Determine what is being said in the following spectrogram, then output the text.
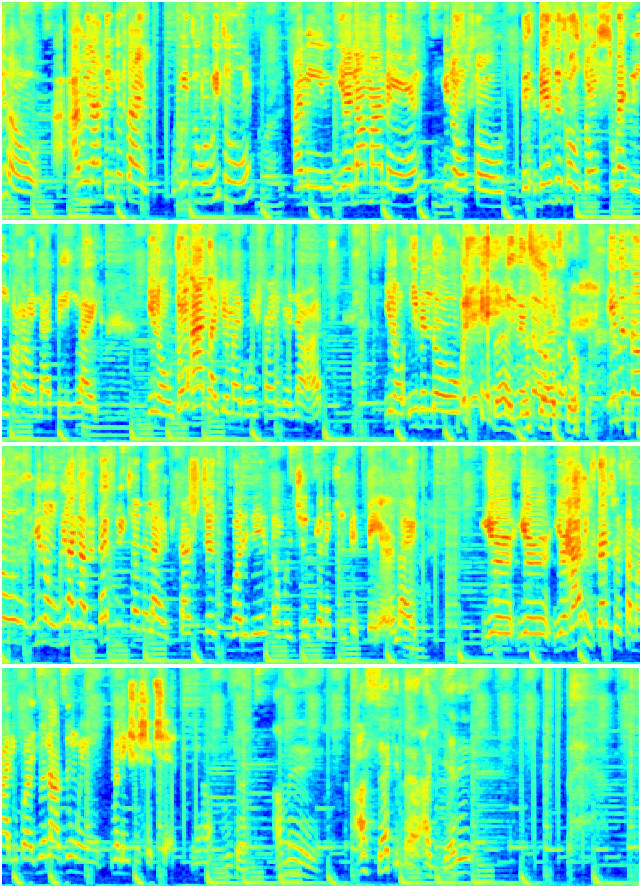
you know, I mean, I think it's like we do what we do. Right. I mean, you're not my man, Mm-hmm. you know, so th- there's this whole don't sweat me behind that thing. Like, you know, don't act like you're my boyfriend. You're not. You know, even though, Facts. even though, facts though. even though you know we like having sex with each other, like that's just what it is, and we're just gonna keep it there. Like, you're you're you're having sex with somebody, but you're not doing relationship shit. You know. Okay. I mean, I second that. I get it.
